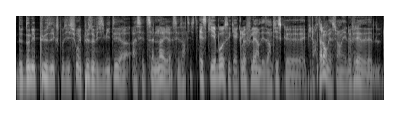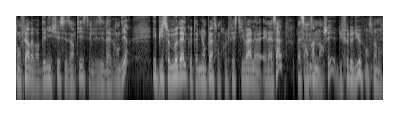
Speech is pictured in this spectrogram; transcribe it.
de donner plus d'exposition et plus de visibilité à, à cette scène-là et à ces artistes. Et ce qui est beau, c'est qu'avec le flair des artistes, que, et puis leur talent bien sûr, mais le flair, ton flair d'avoir déniché ces artistes et de les aider à grandir, et puis ce modèle que tu as mis en place entre le festival et la salle, bah, c'est en train de marcher du feu de Dieu en ce moment.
